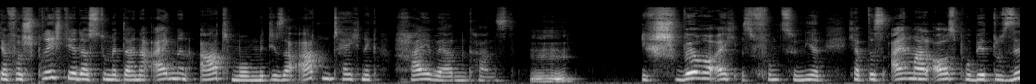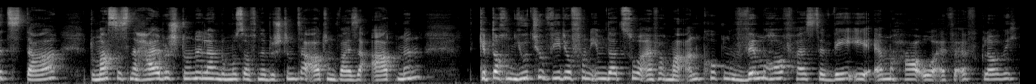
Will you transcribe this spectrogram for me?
der verspricht dir, dass du mit deiner eigenen Atmung, mit dieser Atemtechnik high werden kannst. Ich schwöre euch, es funktioniert. Ich habe das einmal ausprobiert. Du sitzt da, du machst es eine halbe Stunde lang, du musst auf eine bestimmte Art und Weise atmen. Gibt auch ein YouTube-Video von ihm dazu, einfach mal angucken. Wim Hof heißt der W-E-M-H-O-F-F, glaube ich.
